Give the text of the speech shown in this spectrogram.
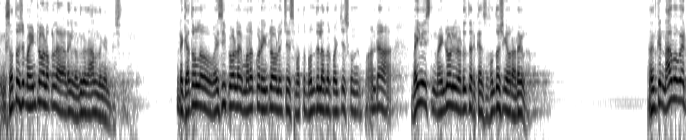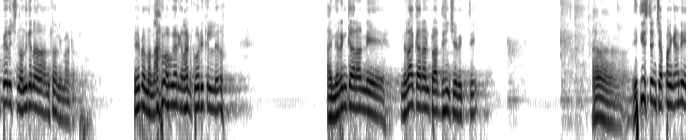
ఇంక సంతోషం మా ఇంట్లో వాళ్ళు ఒకళ్ళు అడగలేదు అందుకని ఆనందంగా అనిపిస్తుంది. అంటే గతంలో వైసీపీ వాళ్ళకి మనకు కూడా ఇంట్లో వాళ్ళు వచ్చేసి మొత్తం బంధువులు అందరూ పనిచేసుకుని అంటే భయం వేసింది. మా ఇంట్లో వాళ్ళు కూడా అడుగుతారు కానీ సంతోషంగా ఎవరు అడగల. అందుకని నాగబాబు గారి పేరు వచ్చింది అందుకని అంటున్నాను ఈ మాట. రేపు మా నాగబాబు గారికి అలాంటి కోరికలు లేవు. ఆయన నిరంకారాన్ని నిరాకారాన్ని ప్రార్థించే వ్యక్తి. ఆయన అని చెప్పను కానీ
